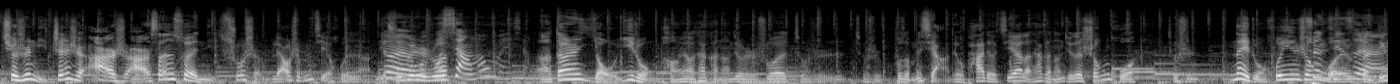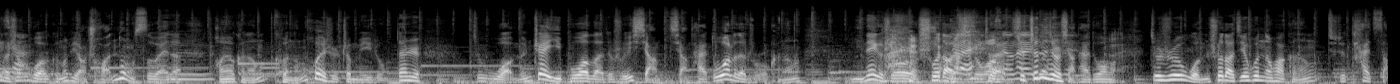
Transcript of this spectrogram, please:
确实你真是二十二三岁，你说什么聊什么结婚啊？你除对，非是说我我想都没想。啊、当然有一种朋友，他可能就是说，就是就是不怎么想，就啪就接了。他可能觉得生活就是那种婚姻生活、稳定的生活，可能比较传统思维的嗯朋友，可能可能会是这么一种。但是，就我们这一波子，就属于想想太多了的主儿，可能你那个时候 说到对，想太就真的就是想太多嘛。就是说我们说到结婚的话，可能就是太早，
